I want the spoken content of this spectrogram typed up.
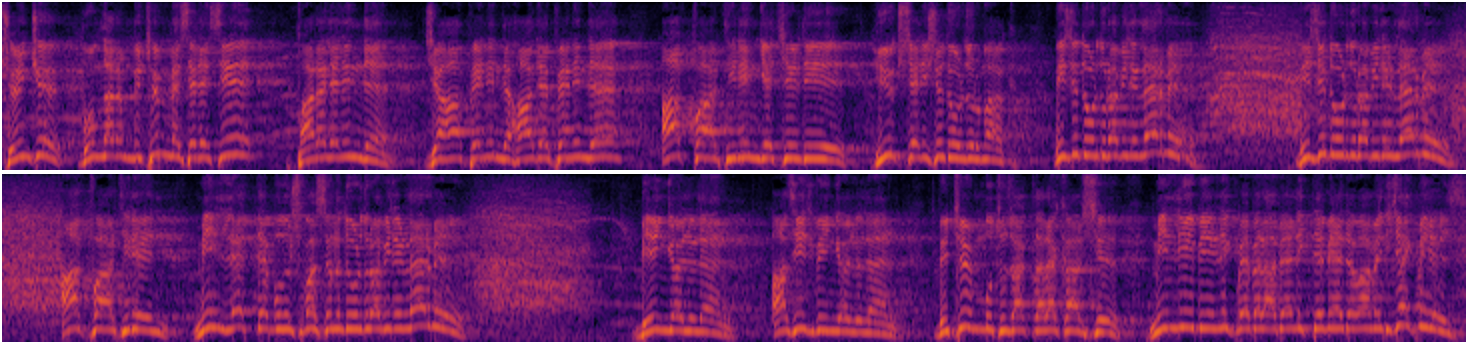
Çünkü bunların bütün meselesi paralelin de CHP'nin de HDP'nin de AK Parti'nin getirdiği yükselişi durdurmak. Bizi durdurabilirler mi? Bizi durdurabilirler mi? AK Parti'nin milletle buluşmasını durdurabilirler mi? Bingöllüler, aziz Bingöllüler, bütün bu tuzaklara karşı milli birlik ve beraberlik demeye devam edecek miyiz?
